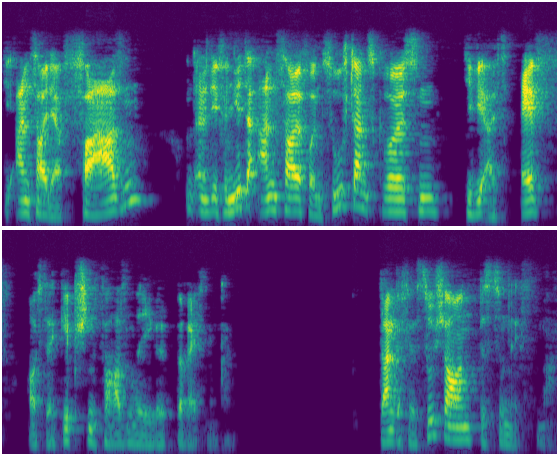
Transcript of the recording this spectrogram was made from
die Anzahl der Phasen und eine definierte Anzahl von Zustandsgrößen, die wir als f aus der Gibbschen Phasenregel berechnen können. Danke fürs Zuschauen, bis zum nächsten Mal.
